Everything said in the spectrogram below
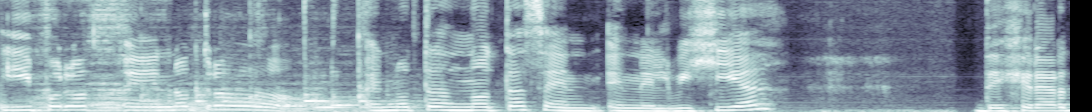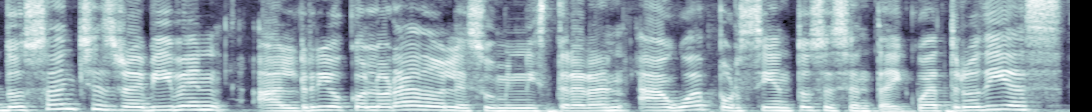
Y por, en, otro, en otras notas en, en el Vigía, de Gerardo Sánchez reviven al río Colorado, le suministrarán agua por 164 días.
